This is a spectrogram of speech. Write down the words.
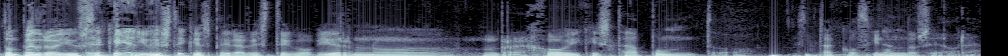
Don Pedro, ¿y usted, qué, ¿y usted qué espera de este gobierno Rajoy que está a punto? Está cocinándose ahora.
